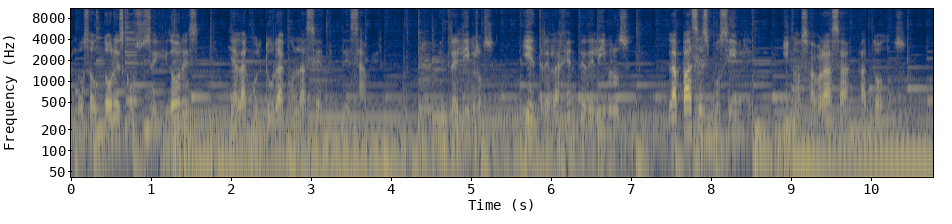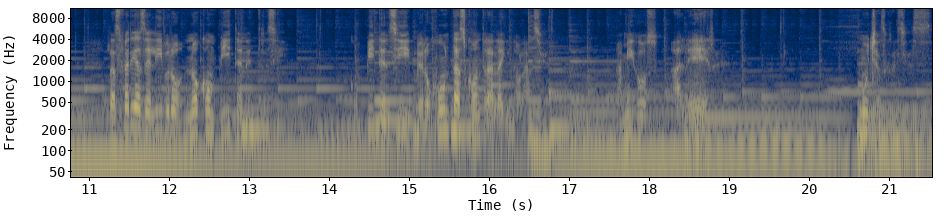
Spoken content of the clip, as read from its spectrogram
a los autores con sus seguidores y a la cultura con la sed de saber. Entre libros y entre la gente de libros, la paz es posible y nos abraza a todos. Las ferias del libro no compiten entre sí. Compiten sí, pero juntas contra la ignorancia. Amigos, a leer. Muchas gracias.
